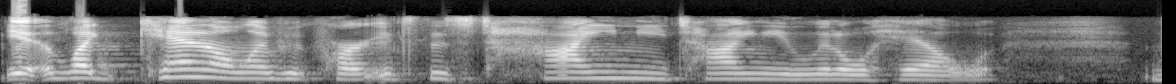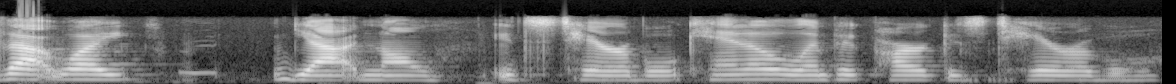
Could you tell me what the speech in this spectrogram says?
Yeah, like Canada Olympic Park, it's this tiny, tiny little hill that, like, yeah, no, it's terrible. Canada Olympic Park is terrible.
